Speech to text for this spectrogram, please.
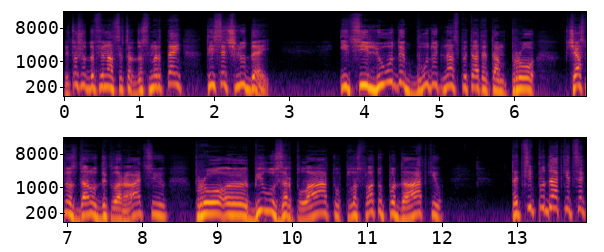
не то що до фінансових втрат, до смертей тисяч людей. І ці люди будуть нас питати там про вчасно здану декларацію, про е, білу зарплату, про сплату податків. Та ці податки це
